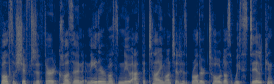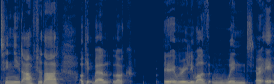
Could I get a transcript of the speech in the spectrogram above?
I've also shifted a third cousin. Neither of us knew at the time until his brother told us. We still continued after that. Okay, well, look, it, it really was wind, or it,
